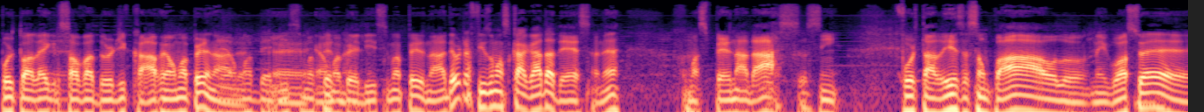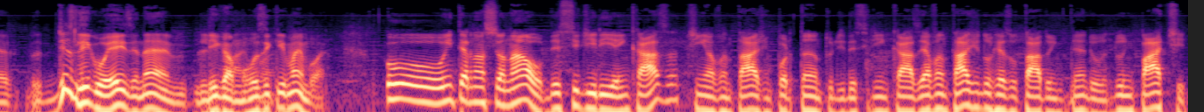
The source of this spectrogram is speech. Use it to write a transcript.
Porto Alegre, Salvador de carro é uma pernada. É uma belíssima É, é uma pernada. belíssima pernada. Eu já fiz umas cagadas dessa, né? Umas pernadaças, assim. Fortaleza, São Paulo. O negócio é. Desliga o Waze, né? Liga a música e vai embora. O Internacional decidiria em casa, tinha a vantagem, portanto, de decidir em casa e a vantagem do resultado né, do, do empate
